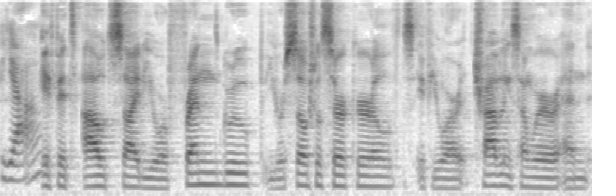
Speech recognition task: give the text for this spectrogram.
yeah if it's outside your friend group, your social circles, if you are traveling somewhere and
